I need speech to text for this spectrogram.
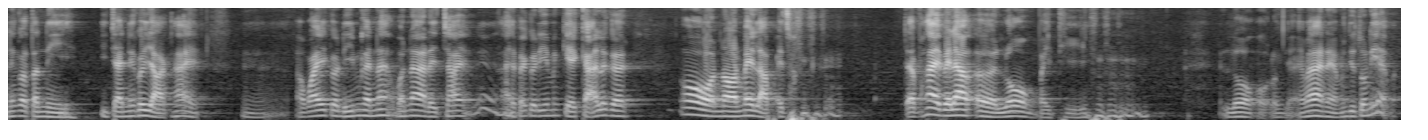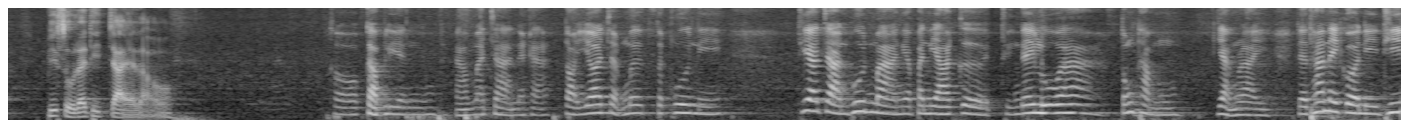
นึงก็ตนี อีกใจนึงก็อยากให้เอาไว้ก็ดีเหมือนกันนะวันหน้าได้ใช้ให้ไปก็ดีมันเกะกะเหลือเกิน โอ้นอนไม่หลับไอ้สองแต่ให้ไปแล้วเออโล่งไปทีโล่งอกลงใจมากเนี่ย มันอยู่ตรงเนี้ยพิสูจน์ได้ที่ใจเรา ขอกลับเรียนถามอาจารย์นะคะ ต่อยอดจากเมื่อสักครู่นี้ ที่อาจารย์พูดมาเนี่ยปัญญาเกิดถึงได้รู้ว่าต้องทำอย่างไร แต่ถ้าในกรณีที่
